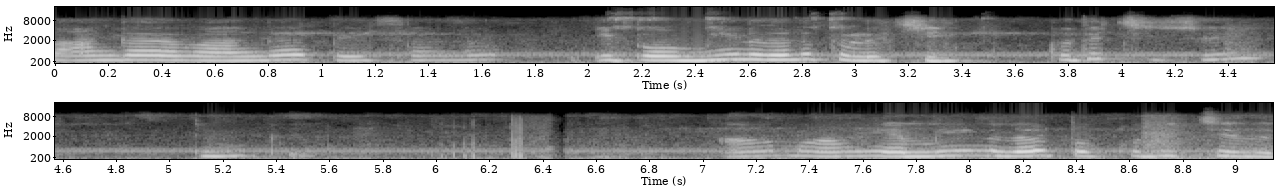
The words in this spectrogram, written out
வாங்க வாங்க பேசலாம் இப்போ மீன் தானே துளிச்சி குதிச்சிச்சு ஆமாம் என் மீன் தான் இப்போ குதிச்சது.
